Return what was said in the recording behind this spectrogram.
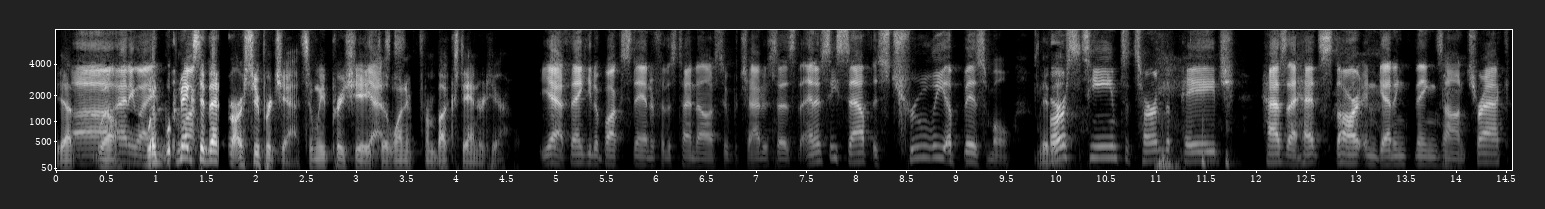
Yeah. Uh, well, anyway, what, what makes Buc- it better are super chats, and we appreciate Yes. the one from Buck Standard here. Yeah, thank you to Buck Standard for this ten dollars super chat. Who says the NFC South is truly abysmal. It First is. team to turn the page has a head start in getting things on track.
